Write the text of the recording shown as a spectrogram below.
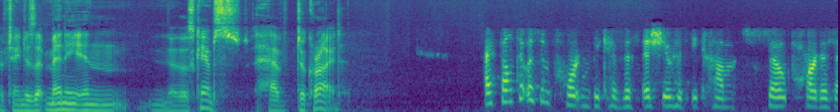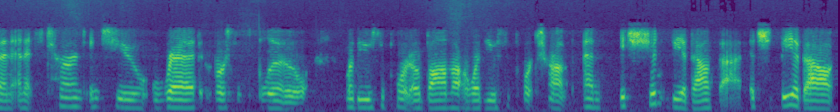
of changes that many in you know, those camps have decried? I felt it was important because this issue has become so partisan and it's turned into red versus blue, whether you support Obama or whether you support Trump. And it shouldn't be about that. It should be about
